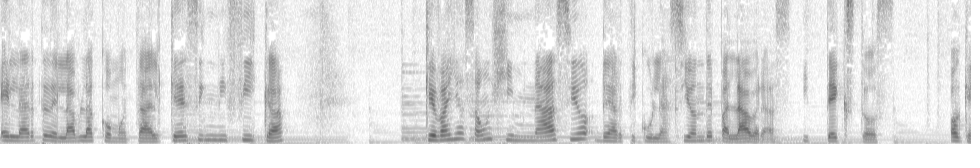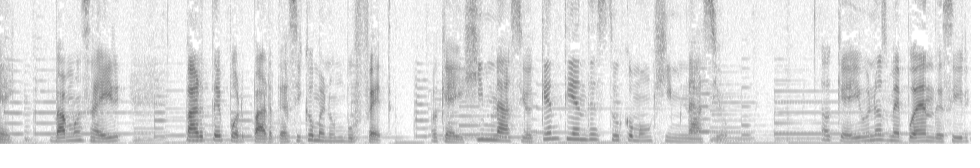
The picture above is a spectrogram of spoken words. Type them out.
el arte del habla como tal, qué significa que vayas a un gimnasio de articulación de palabras y textos. Ok, vamos a ir parte por parte, así como en un buffet. Ok, gimnasio, ¿qué entiendes tú como un gimnasio? Ok, unos me pueden decir,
